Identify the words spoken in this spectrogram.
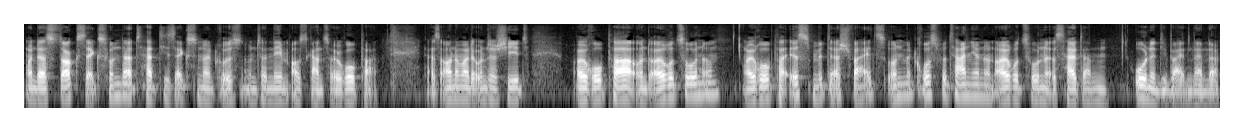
und der Stock 600 hat die 600 größten Unternehmen aus ganz Europa. Da ist auch nochmal der Unterschied Europa und Eurozone. Europa ist mit der Schweiz und mit Großbritannien und Eurozone ist halt dann ohne die beiden Länder.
